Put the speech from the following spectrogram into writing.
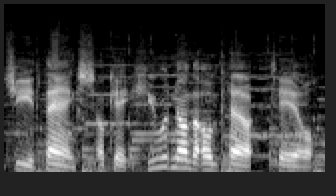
gee, thanks. Okay, he would know the old tale.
